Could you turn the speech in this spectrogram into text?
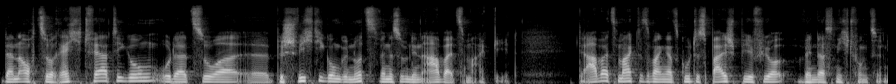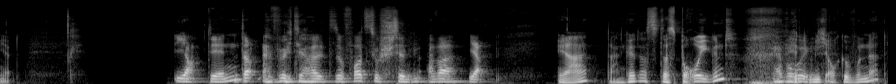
dann auch zur Rechtfertigung oder zur äh, Beschwichtigung genutzt, wenn es um den Arbeitsmarkt geht. Der Arbeitsmarkt ist aber ein ganz gutes Beispiel für, wenn das nicht funktioniert. ja, Denn, da würde ich dir halt sofort zustimmen. Aber ja, ja, danke, das, das ist beruhigend. ja Hätte beruhigt. mich auch gewundert.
